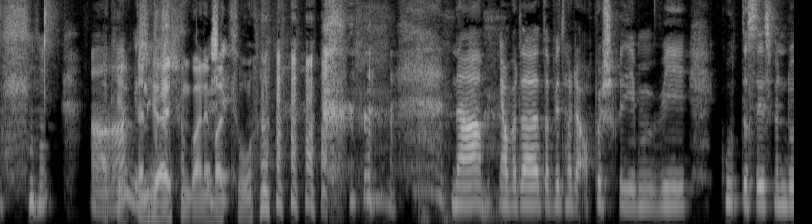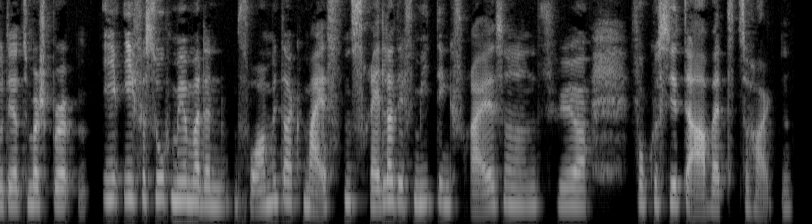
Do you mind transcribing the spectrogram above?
ah, okay, dann höre ich schon gar nicht mehr zu. Na, aber da, da wird halt auch beschrieben, wie gut das ist, wenn du dir zum Beispiel, ich, ich versuche mir immer den Vormittag meistens relativ meetingfrei, sondern für fokussierte Arbeit zu halten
